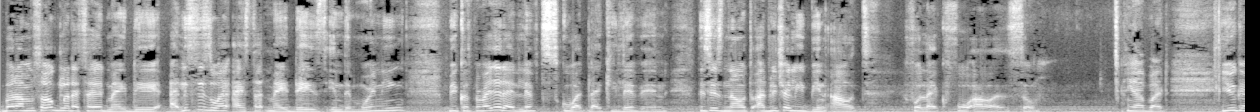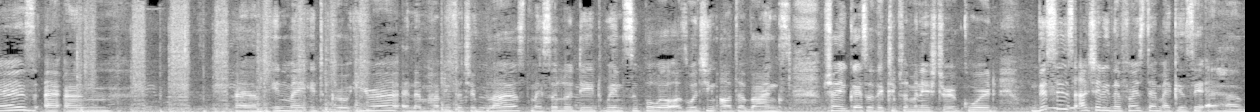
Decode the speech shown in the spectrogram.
but I'm so glad I started my day. At least this is why I start my days in the morning, because provided I left school at like 11, this is now. I've literally been out for like four hours. So yeah, but you guys, I am. I am in my it girl era and I'm having such a blast. My solo date went super well. I was watching Outer Banks. I'm sure you guys saw the clips I managed to record. This is actually the first time I can say I have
